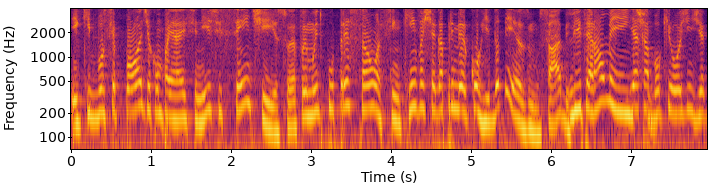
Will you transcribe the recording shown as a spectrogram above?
e que você pode acompanhar esse início e sente isso. É, Foi muito por pressão, assim, quem vai chegar primeiro? Corrida mesmo, sabe? Literalmente. E acabou que hoje em dia,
